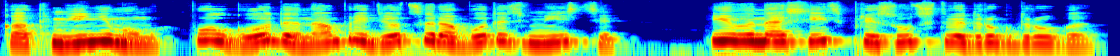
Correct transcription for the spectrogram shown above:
Как минимум полгода нам придется работать вместе и выносить присутствие друг друга.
